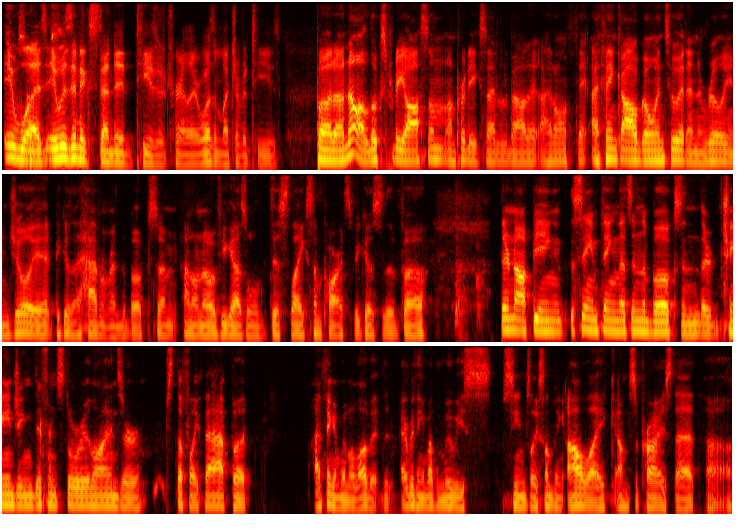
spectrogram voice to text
It So was. It was an extended teaser trailer. It wasn't much of a tease. But uh, no, it looks pretty awesome. I'm pretty excited about it. I don't think. I think I'll go into it and really enjoy it because I haven't read the books. So I'm- I don't know if you guys will dislike some parts because of uh, they're not being the same thing that's in the books, and they're changing different storylines or stuff like that. But I think I'm gonna love it. Everything about the movie seems like something I'll like. I'm surprised that uh,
